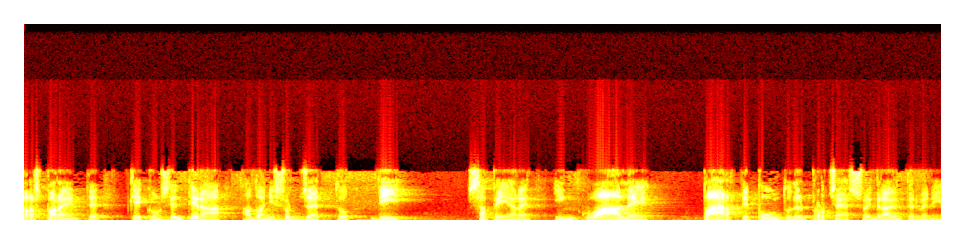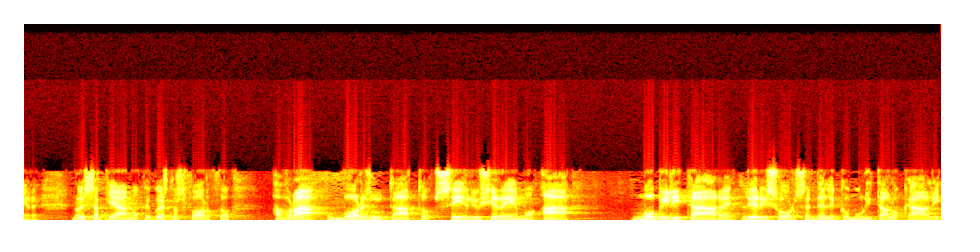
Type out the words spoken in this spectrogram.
trasparente che consentirà ad ogni soggetto di sapere in quale parte, punto del processo è in grado di intervenire. Noi sappiamo che questo sforzo avrà un buon risultato se riusciremo a mobilitare le risorse delle comunità locali.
